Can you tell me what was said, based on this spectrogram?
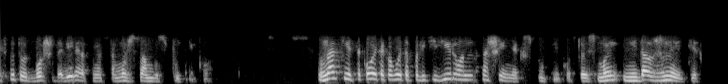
испытывают больше доверия, например, к тому же самому спутнику. У нас есть какое-то какое политизированное отношение к спутнику. То есть мы не должны, так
